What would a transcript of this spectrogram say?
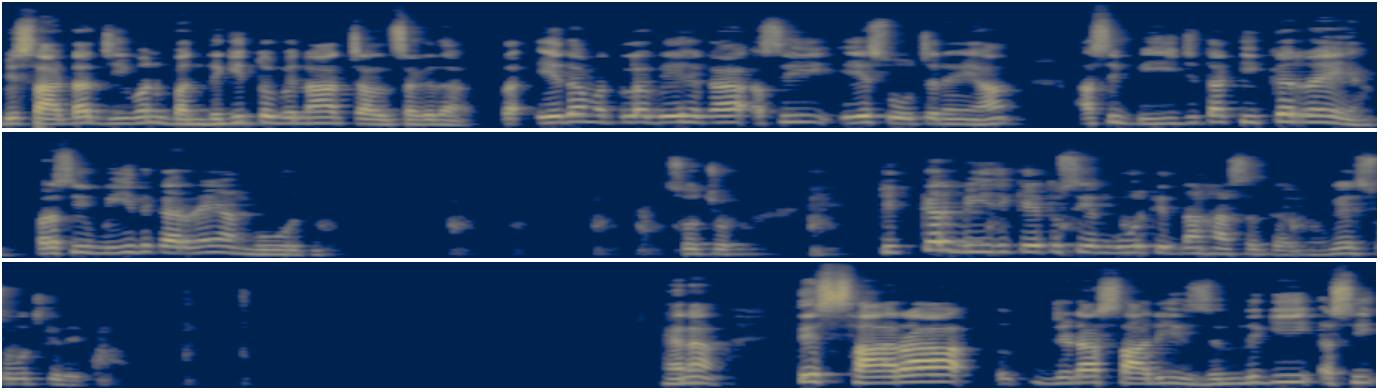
ਵੀ ਸਾਡਾ ਜੀਵਨ ਬੰਦਗੀ ਤੋਂ ਬਿਨਾ ਚੱਲ ਸਕਦਾ, ਤਾਂ ਇਹਦਾ ਮਤਲਬ ਇਹ ਹੈਗਾ, ਅਸੀਂ ਇਹ ਸੋਚ ਰਹੇ ਹਾਂ, ਅਸੀਂ ਬੀਜ ਤਾਂ ਕੀ ਕਰ ਰਹੇ ਹਾਂ, ਪਰ ਅਸੀਂ ਉਮੀਦ ਕਰ ਰਹੇ ਹਾਂ ਅੰਗੂਰ ਦੀ ਸੋਚੋ ਕਿੱਕਰ ਬੀਜ ਕੇ ਤੁਸੀਂ ਅੰਗੂਰ ਕਿੱਦਾਂ ਹਾਸਲ ਕਰ ਲਓਗੇ, ਸੋਚ ਕੇ ਦੇਖੋ। ਹੈ ਨਾ ਤੇ ਸਾਰਾ, ਜਿਹੜਾ ਸਾਰੀ ਜ਼ਿੰਦਗੀ ਅਸੀਂ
